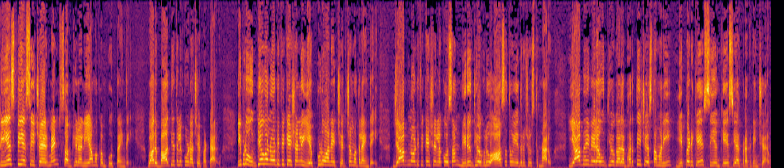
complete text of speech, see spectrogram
టీఎస్పీఎస్సీ చైర్మన్ సభ్యుల నియామకం పూర్తయింది. వారు బాధ్యతలు కూడా చేపట్టారు. ఇప్పుడు ఉద్యోగ నోటిఫికేషన్లు ఎప్పుడు అనే చర్చ మొదలైంది. జాబ్ నోటిఫికేషన్ల కోసం నిరుద్యోగులు ఆశతో ఎదురు చూస్తున్నారు యాభై వేల ఉద్యోగాల భర్తీ చేస్తామని ఇప్పటికే సీఎం కేసీఆర్ ప్రకటించారు.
